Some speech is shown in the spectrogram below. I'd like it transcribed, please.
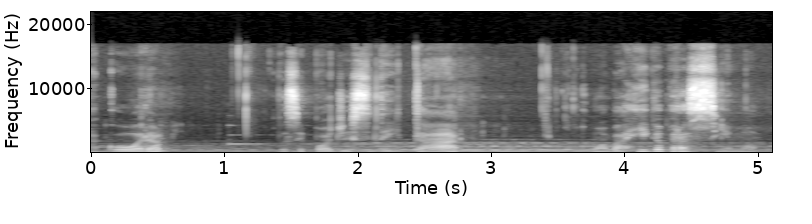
Agora você pode se deitar com a barriga para cima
